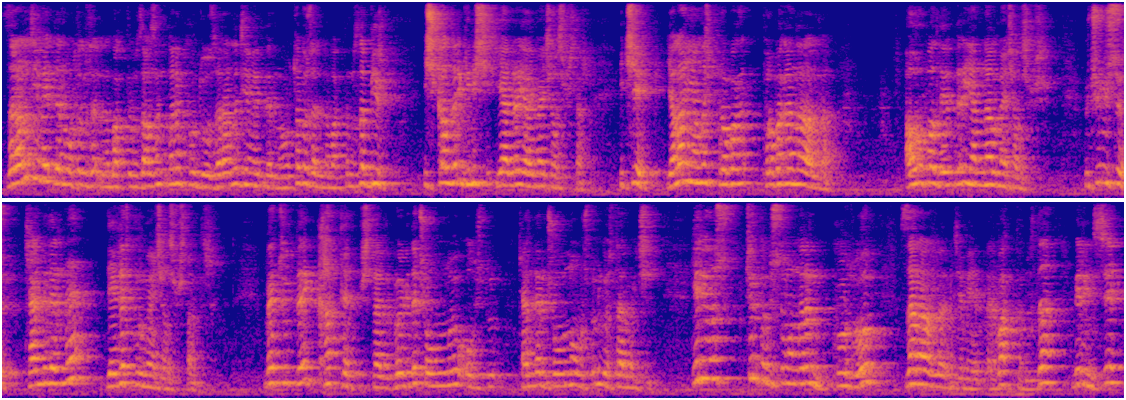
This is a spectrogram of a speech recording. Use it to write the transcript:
Zararlı cemiyetlerin ortak özelliğine baktığımızda, azınlıkların kurduğu zararlı cemiyetlerin ortak özelliğine baktığımızda bir, işgalleri geniş yerlere yaymaya çalışmışlar. İki, yalan yanlış propa- propagandalarla Avrupalı devletleri yanına almaya çalışmış. Üçüncüsü, kendilerine devlet kurmaya çalışmışlardır. Ve Türkleri katletmişlerdir. Bölgede çoğunluğu oluştur, kendilerinin çoğunluğu oluştuğunu göstermek için. Geliyoruz Türk ve Müslümanların kurduğu zararlı cemiyetlere baktığımızda birincisi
